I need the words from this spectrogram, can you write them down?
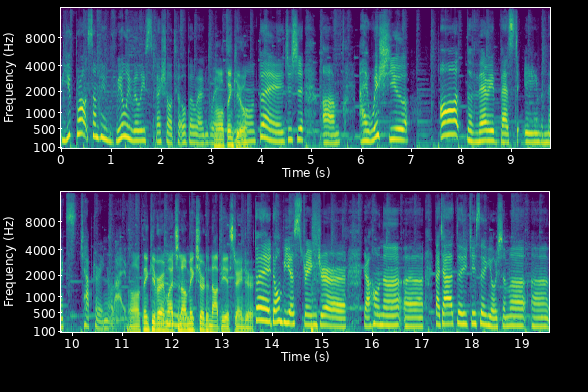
you brought something really really special to open language。 Oh, thank you. 然后对，就是嗯、i wish you all the very best in the next chapter in your life。 oh, thank you very much. And I'll make sure to not be a stranger. 对，Don't be a stranger。然后呢，呃，大家对 Jason 有什么呃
